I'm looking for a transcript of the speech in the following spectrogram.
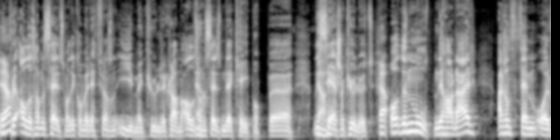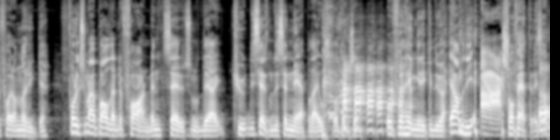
Ja. Fordi alle sammen ser ut som at de kommer rett fra en sånn Yme-kul reklame. Alle sammen ser ut som de er k-pop. De Ja. ser så kule ut. Ja. Og den moten de har der, er sånn fem år foran Norge. Folk som er på alderen til faren din, ser ut som de er ku De ser ut som de ser ned på deg i Oslo. Sånn, Hvorfor henger ikke du her? Ja, men de er så fete, liksom.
